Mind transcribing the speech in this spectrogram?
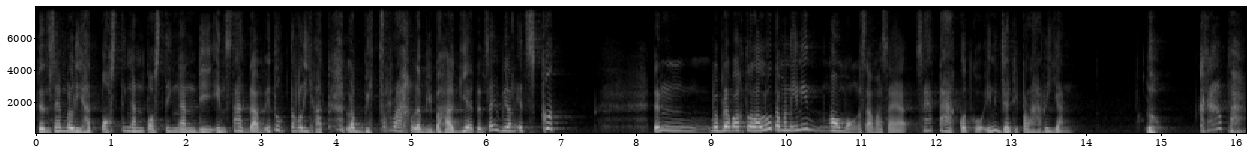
dan saya melihat postingan-postingan di Instagram itu terlihat lebih cerah, lebih bahagia dan saya bilang it's good dan beberapa waktu lalu teman ini ngomong sama saya, saya takut kok ini jadi pelarian. Loh, kenapa?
